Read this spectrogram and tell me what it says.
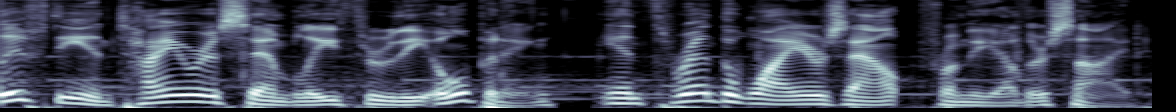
Lift the entire assembly through the opening and thread the wires out from the other side.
